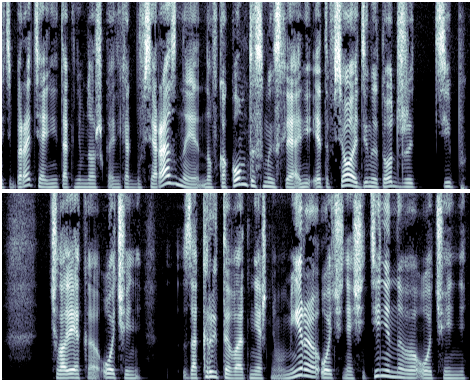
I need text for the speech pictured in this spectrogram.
эти братья, они так немножко, они как бы все разные, но в каком-то смысле они, это все один и тот же тип человека, очень закрытого от внешнего мира, очень ощетиненного, очень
